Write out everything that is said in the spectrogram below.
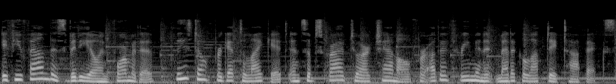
If you found this video informative, please don't forget to like it and subscribe to our channel for other 3-minute medical update topics.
